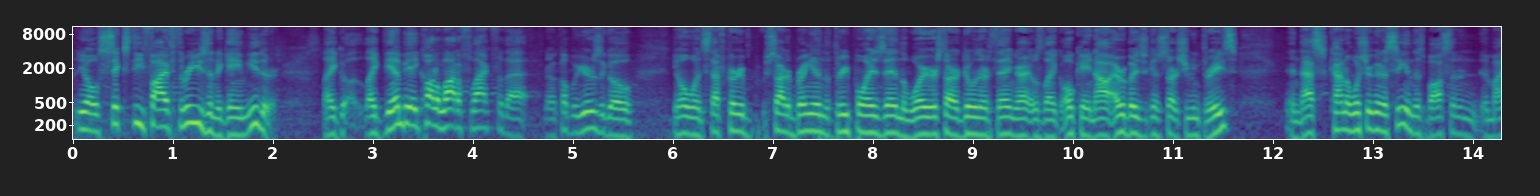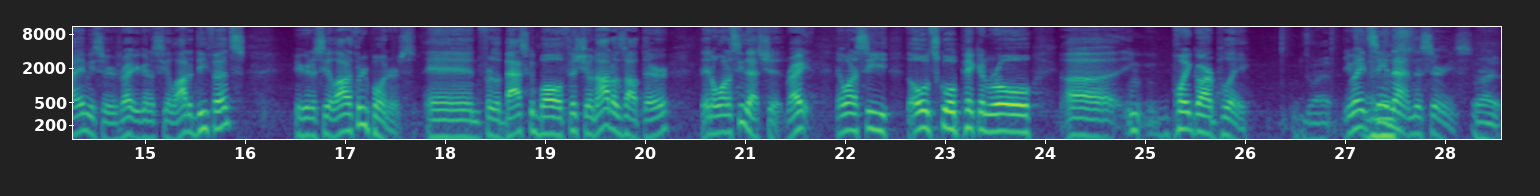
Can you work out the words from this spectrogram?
You know, 65 threes in a game either. Like like the NBA caught a lot of flack for that a couple years ago. You know, when Steph Curry started bringing in the three pointers in, the Warriors started doing their thing. Right, it was like okay, now everybody's going to start shooting threes. And that's kind of what you're going to see in this Boston and, and Miami series, right? You're going to see a lot of defense. You're going to see a lot of three pointers. And for the basketball aficionados out there, they don't want to see that shit, right? They want to see the old school pick and roll uh, point guard play. Right. You ain't And seen that in this series. Right.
